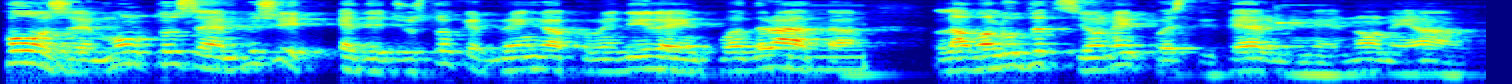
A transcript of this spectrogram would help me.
cose molto semplici ed è giusto che venga, come dire, inquadrata mm. la valutazione in questi termini, non è altro.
